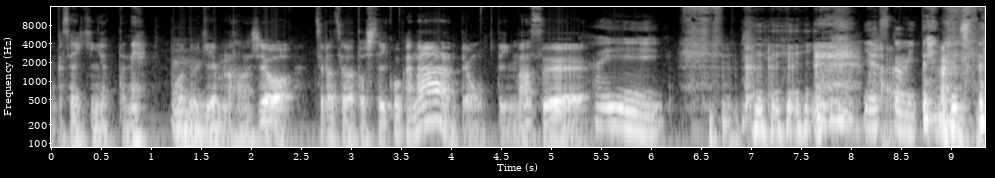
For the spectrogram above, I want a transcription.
なんか最近やったね、ボードゲームの話をつらつらとしていこうかななんて思っています。はい。やすこみたいになっちゃ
